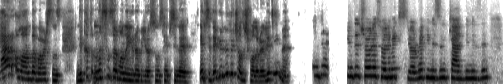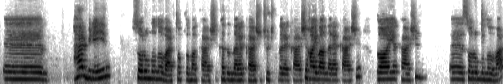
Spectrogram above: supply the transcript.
her alanda varsınız. Ne kadar nasıl zaman ayırabiliyorsunuz hepsine? Hepsi de gönüllü çalışmalar öyle değil mi? Şimdi, şimdi şöyle söylemek istiyorum. Hepimizin kendimizin e, her bireyin sorumluluğu var topluma karşı, kadınlara karşı, çocuklara karşı, hayvanlara karşı, doğaya karşı e, sorumluluğu var.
